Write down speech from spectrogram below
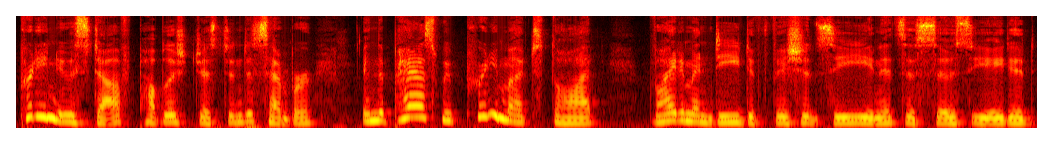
pretty new stuff published just in December. In the past, we pretty much thought vitamin D deficiency and its associated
